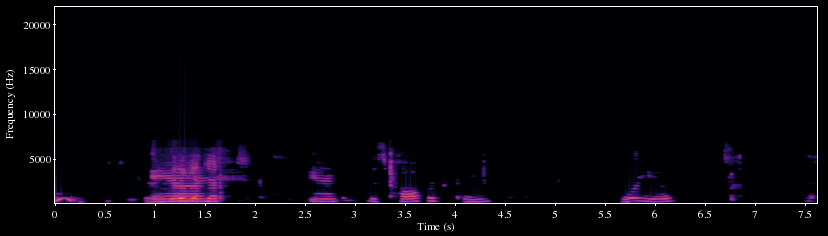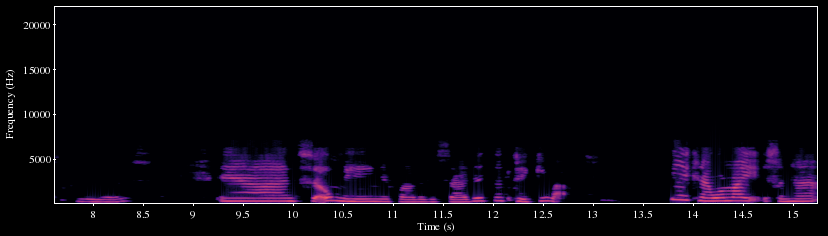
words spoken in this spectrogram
Ooh. I'm get And, and this for Queen. For you. Yours. And so me and your father decided to take you out. Yeah, can I wear my sun hat?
